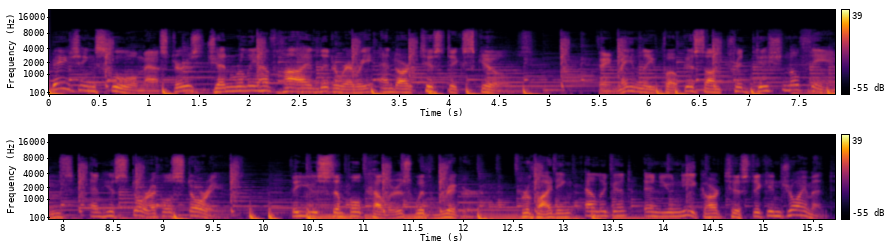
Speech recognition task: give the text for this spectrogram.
Beijing schoolmasters generally have high literary and artistic skills. They mainly focus on traditional themes and historical stories. They use simple colors with rigor, providing elegant and unique artistic enjoyment.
